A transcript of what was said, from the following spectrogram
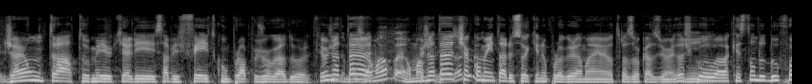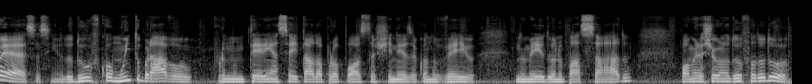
já é um trato meio que ali, sabe, feito com o próprio jogador. Eu já até, é uma, é uma eu já até tinha comentado isso aqui no programa em outras ocasiões. Acho hum. que a questão do Dudu foi essa, assim. O Dudu ficou muito bravo por não terem aceitado a proposta chinesa quando veio no meio do ano passado. O Palmeiras chegou no Dudu e falou, Dudu,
